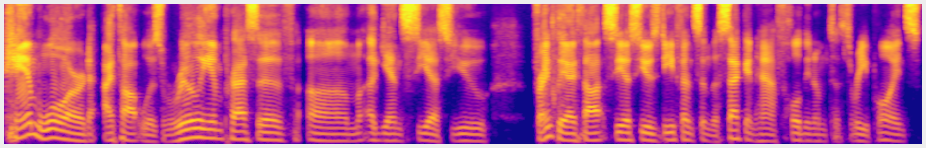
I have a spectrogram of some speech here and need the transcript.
Cam Ward, I thought was really impressive um, against CSU. Frankly, I thought CSU's defense in the second half, holding them to three points,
